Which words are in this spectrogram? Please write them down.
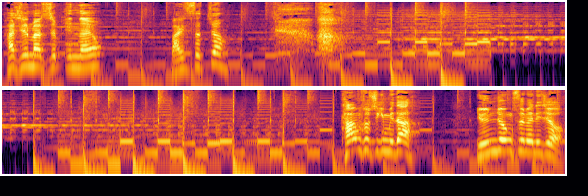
하실 말씀 있나요? 맛있었죠? 다음 소식입니다. 윤정수 매니저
